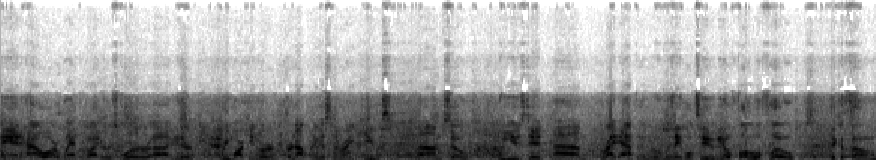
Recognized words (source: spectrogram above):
and how our WAN providers were uh, either remarking or, or not putting us in the right queues. Um, so we used it um, right after the move, was able to you know follow a flow, pick a phone,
